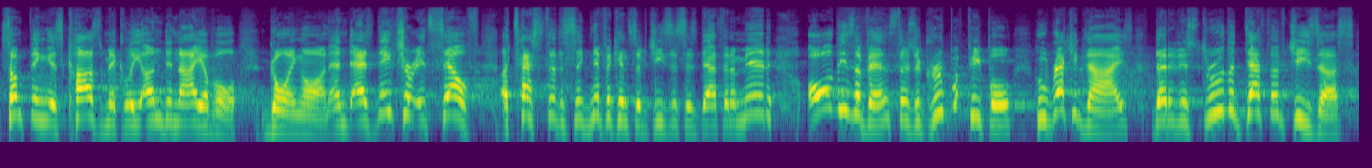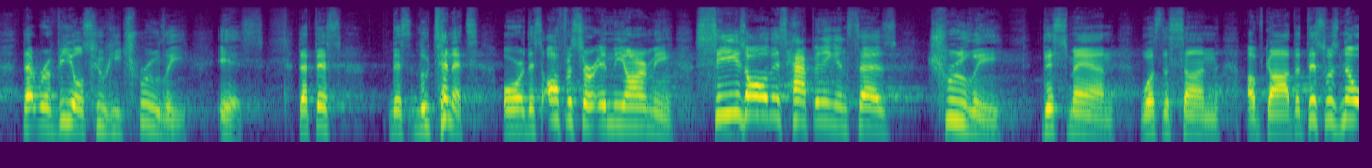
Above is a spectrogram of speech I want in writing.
Something is cosmically undeniable going on. And as nature itself attests to the significance of Jesus' death, and amid all these events, there's a group of people who recognize that it is through the death of Jesus that reveals who he truly is. That this, this lieutenant or this officer in the army sees all this happening and says, Truly, this man was the Son of God. That this was no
